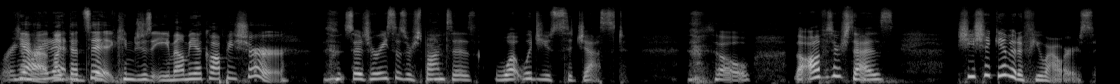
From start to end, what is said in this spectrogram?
Bring yeah, right like in. that's it. Can you just email me a copy? Sure. So Teresa's response is, What would you suggest? So the officer says she should give it a few hours.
